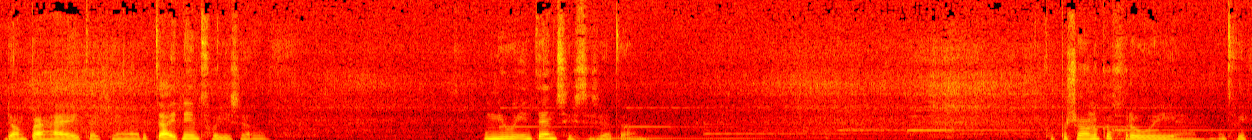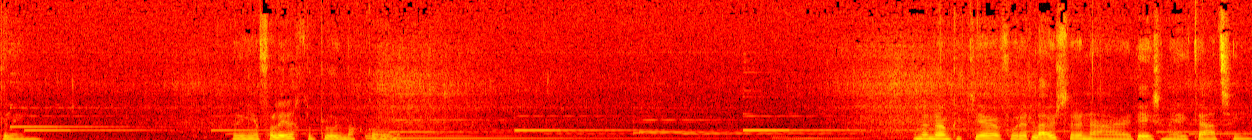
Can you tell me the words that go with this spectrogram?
Dankbaarheid dat je de tijd neemt voor jezelf. Om nieuwe intenties te zetten. Voor persoonlijke groei en ontwikkeling. Waarin je volledig tot bloei mag komen. En dan dank ik je voor het luisteren naar deze meditatie.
